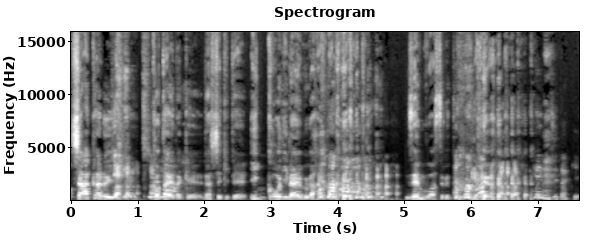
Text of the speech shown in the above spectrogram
ちゃ明るい答えだけ出してきて、一向にライブが入らない。全部忘れてる。返事だけ。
